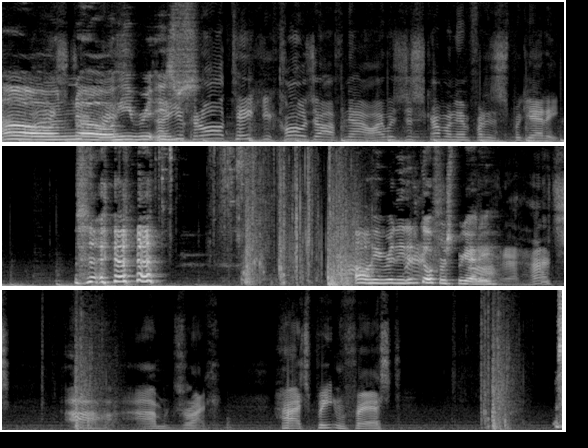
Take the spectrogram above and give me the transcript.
Oh Bye, no, he re- Now, you can all take your clothes off now. I was just coming in for the spaghetti. oh, he really did go for spaghetti. Ah, it hurts. Ah, I'm drunk. Heart's beating fast.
